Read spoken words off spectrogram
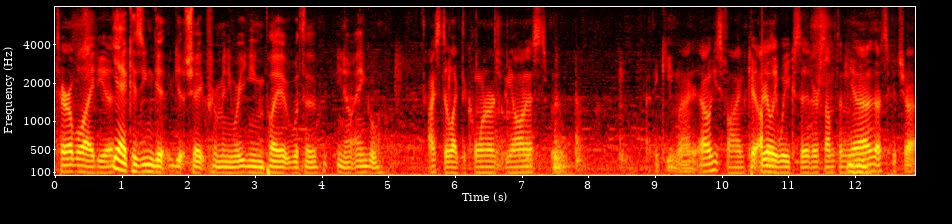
terrible idea. Yeah, because you can get get shape from anywhere. You can even play it with a you know angle. I still like the corner, to be honest, but I think he might. Oh, he's fine. Really weaks it or something. Yeah, Mhm. that's a good shot.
